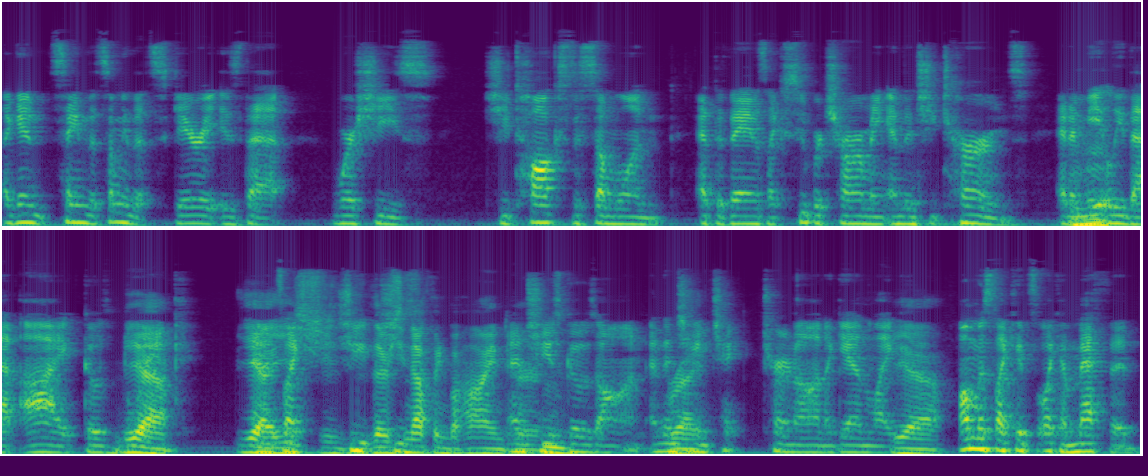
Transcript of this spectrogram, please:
again saying that something that's scary is that where she's she talks to someone at the van is like super charming and then she turns and Mhm. immediately that eye goes blank Yeah. Yeah, it's like she, she- there's nothing behind her. and she just goes on and then Right. she can ch- turn on again like yeah, almost like it's like a method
